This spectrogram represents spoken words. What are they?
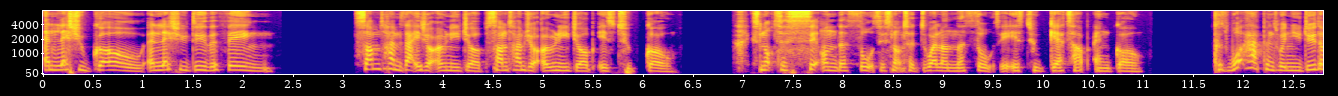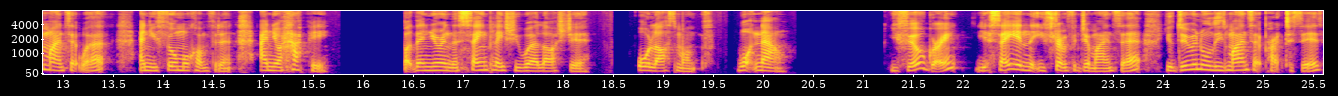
unless you go, unless you do the thing. Sometimes that is your only job. Sometimes your only job is to go. It's not to sit on the thoughts, it's not to dwell on the thoughts, it is to get up and go. Because what happens when you do the mindset work and you feel more confident and you're happy, but then you're in the same place you were last year or last month? What now? You feel great. You're saying that you've strengthened your mindset. You're doing all these mindset practices,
